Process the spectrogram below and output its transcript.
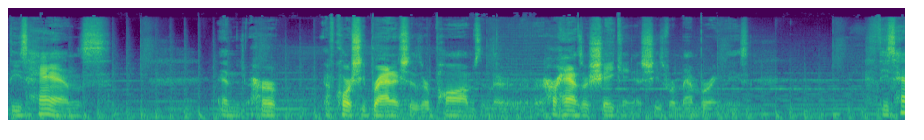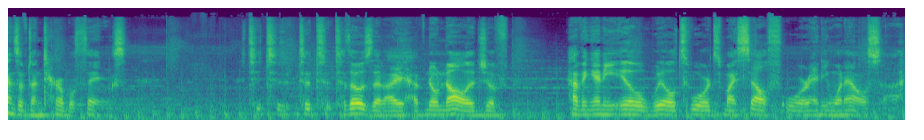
these hands, and her. Of course, she brandishes her palms, and her hands are shaking as she's remembering these. These hands have done terrible things to, to, to, to those that I have no knowledge of having any ill will towards myself or anyone else. I,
